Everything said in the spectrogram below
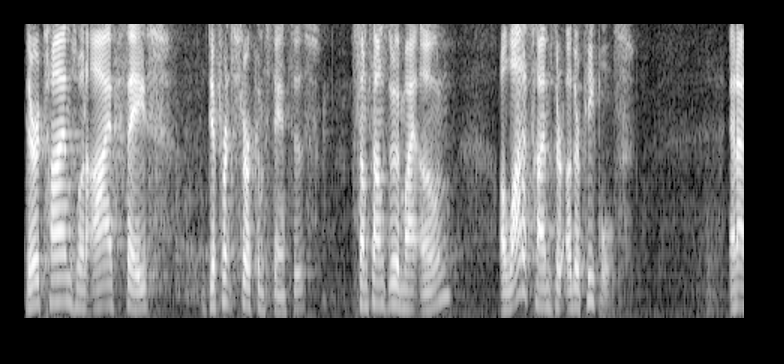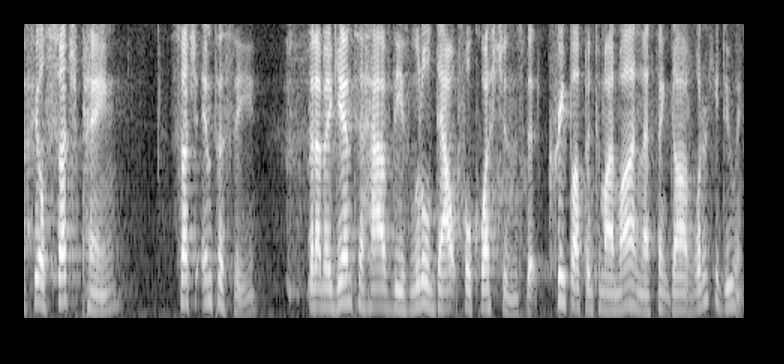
There are times when I face different circumstances. Sometimes they're my own, a lot of times they're other people's. And I feel such pain, such empathy that I begin to have these little doubtful questions that creep up into my mind, and I think, God, what are you doing?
